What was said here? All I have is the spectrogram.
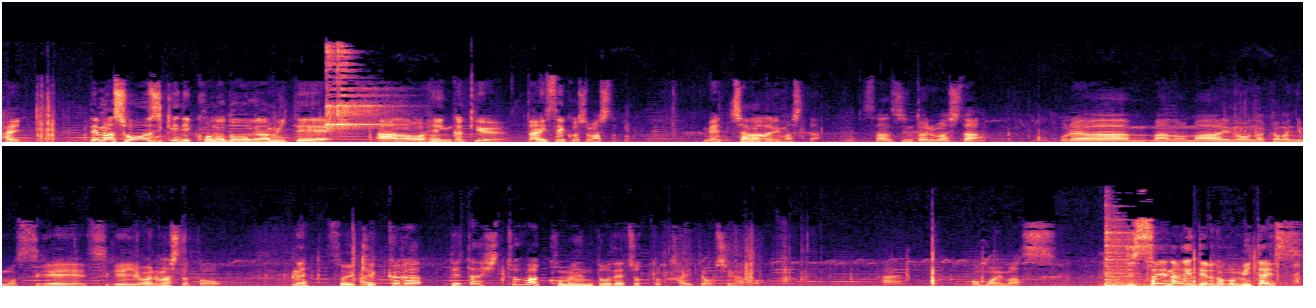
はいでまあ正直にこの動画を見てあの変化球大成功しましたと。めっちゃ曲がりました。三振取りました。これは、まあ、あの周りの仲間にもすげえすげえ言われましたと。ね。そういう結果が出た人はコメントでちょっと書いてほしいなと。はい。思います。実際投げてるとこ見たいっす。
